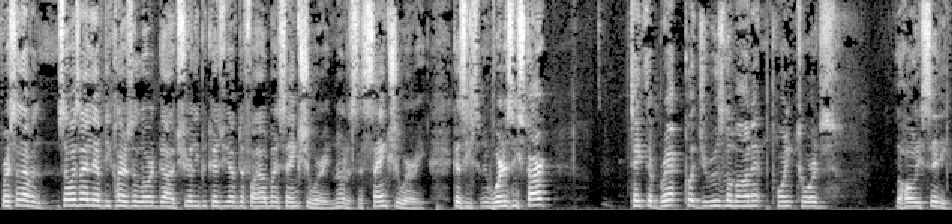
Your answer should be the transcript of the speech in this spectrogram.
Verse 11, So as I live, declares the Lord God, surely because you have defiled my sanctuary. Notice the sanctuary. Because where does he start? Take the brick, put Jerusalem on it, point towards the holy city.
